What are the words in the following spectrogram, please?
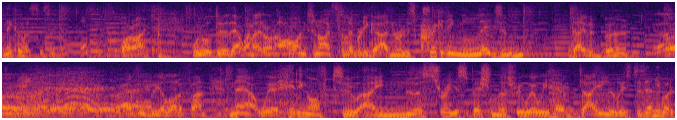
Nicholas, is it? Yep. All right. We will do that one later on. Oh, and tonight's celebrity gardener is cricketing legend David Byrne. That will be a lot of fun. Now, we're heading off to a nursery, a special nursery where we have daylilies. Does anybody...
